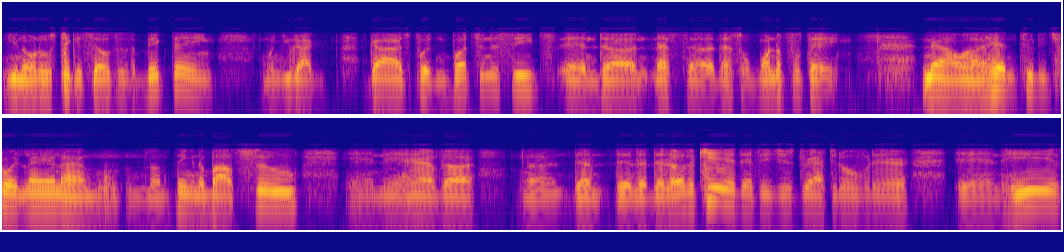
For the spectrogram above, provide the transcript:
You know, those ticket sales is a big thing when you got guys putting butts in the seats, and uh, that's uh, that's a wonderful thing. Now, uh, heading to Detroit land, I'm, I'm thinking about Suh, and they have uh, uh, that, that that other kid that they just drafted over there, and he is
